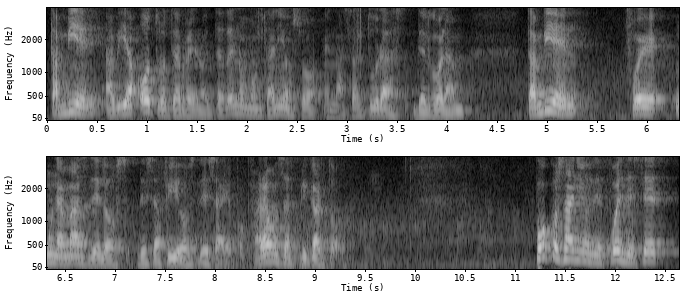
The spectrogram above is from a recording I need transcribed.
también había otro terreno, el terreno montañoso en las alturas del Golam, también fue una más de los desafíos de esa época. Ahora vamos a explicar todo. Pocos años después de ser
